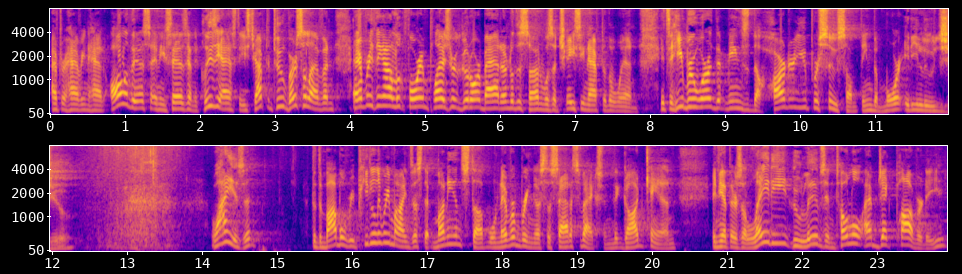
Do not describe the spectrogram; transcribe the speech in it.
after having had all of this. And he says in Ecclesiastes chapter 2, verse 11, everything I look for in pleasure, good or bad, under the sun was a chasing after the wind. It's a Hebrew word that means the harder you pursue something, the more it eludes you. Why is it that the Bible repeatedly reminds us that money and stuff will never bring us the satisfaction that God can. And yet there's a lady who lives in total abject poverty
